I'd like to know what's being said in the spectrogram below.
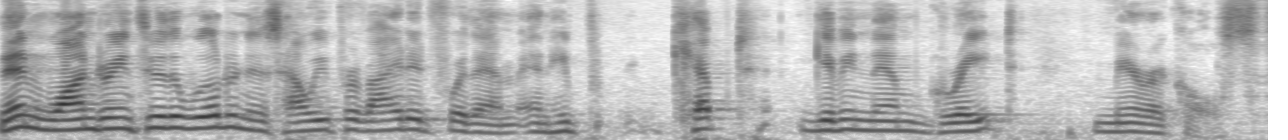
Then, wandering through the wilderness, how he provided for them, and he kept giving them great miracles.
